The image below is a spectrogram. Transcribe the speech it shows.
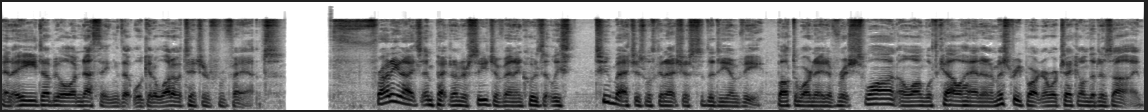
and AEW or Nothing that will get a lot of attention from fans. Friday night's Impact Under Siege event includes at least two matches with connections to the DMV. Baltimore native Rich Swann, along with Callihan and a mystery partner, will take on the design.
